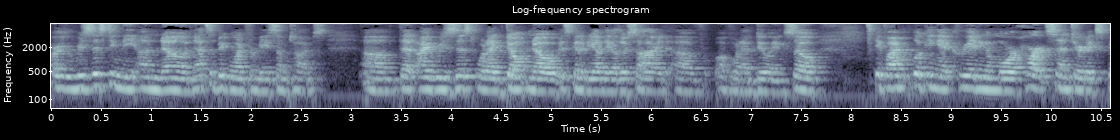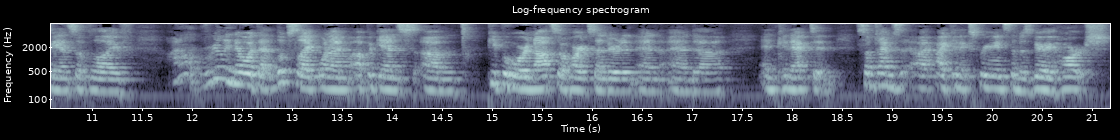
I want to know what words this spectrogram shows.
Are you resisting the unknown? That's a big one for me sometimes um, that I resist what I don't know is going to be on the other side of, of what I'm doing. So if I'm looking at creating a more heart centered, expansive life, I don't really know what that looks like when I'm up against um, people who are not so heart centered and and and, uh, and connected. Sometimes I, I can experience them as very harsh,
